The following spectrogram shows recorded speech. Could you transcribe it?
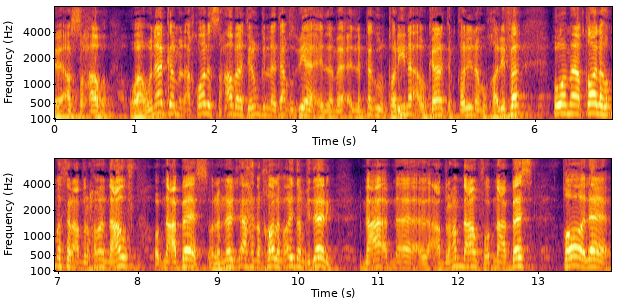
الصحابة. وهناك من أقوال الصحابة التي يمكن لا تأخذ بها إن لم تكن قرينة أو كانت القرينة مخالفة هو ما قاله مثلا عبد الرحمن بن عوف وابن عباس ولم نجد أحدا خالف أيضا في ذلك. ابن عبد الرحمن بن عوف وابن عباس قال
